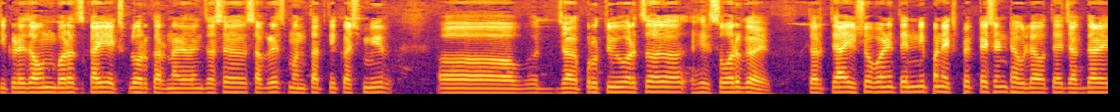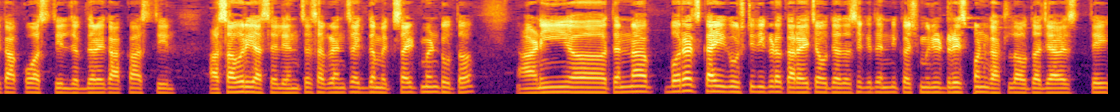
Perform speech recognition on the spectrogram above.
तिकडे जाऊन बरंच काही एक्सप्लोअर करणार आहेत. आणि जसं सगळेच म्हणतात की काश्मीर ज- पृथ्वीवरचं हे स्वर्ग आहे तर त्या हिशोबाने त्यांनी पण एक्सपेक्टेशन ठेवल्या होत्या. जगदाळे काको असतील जगदाळे काका असतील आसावरी असेल यांचं सगळ्यांचं एकदम एक्साइटमेंट होतं. आणि त्यांना बऱ्याच काही गोष्टी तिकडे करायच्या होत्या. जसे की त्यांनी काश्मीरी ड्रेस पण घातला होता. ज्यावेळेस ते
